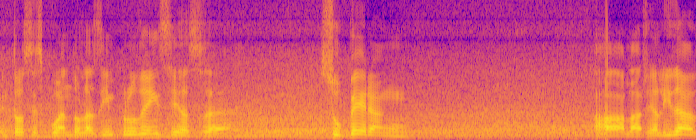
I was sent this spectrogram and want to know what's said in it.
Entonces cuando las imprudencias eh, superan a la realidad,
